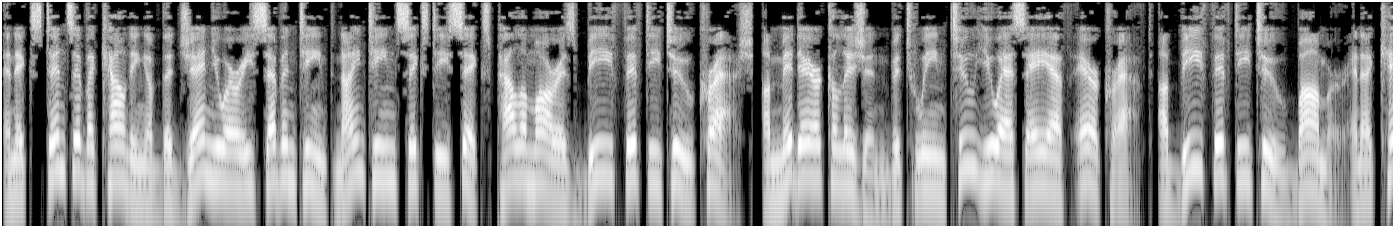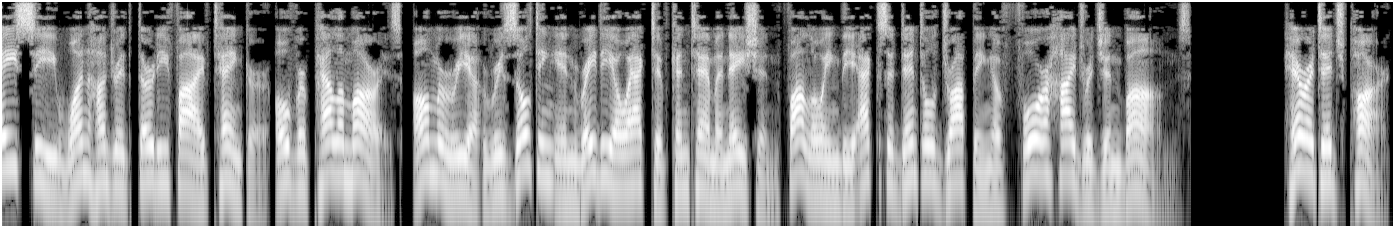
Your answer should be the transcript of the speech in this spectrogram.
an extensive accounting of the January 17, 1966 Palomares B-52 crash, a mid-air collision between two USAF aircraft a B-52 bomber and a KC-135 tanker over Palomares, Almeria resulting in radioactive contamination following the accidental dropping of four hydrogen bombs. Heritage Park,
